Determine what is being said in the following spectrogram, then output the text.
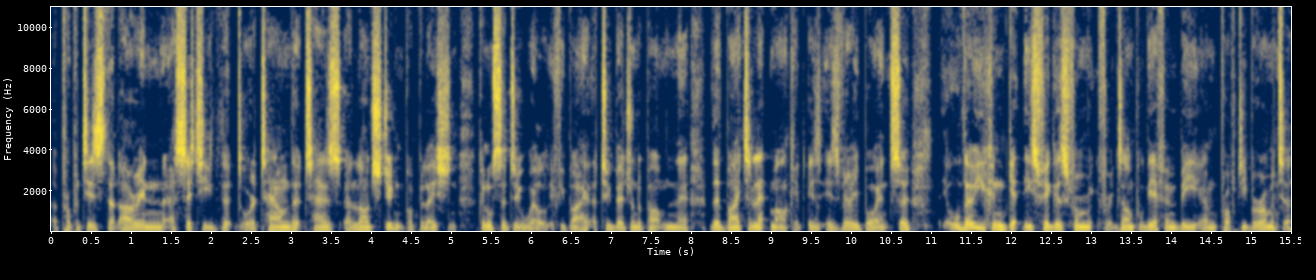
Uh, properties that are in a city that or a town that has a large student population can also do well. If you buy a two bedroom apartment there, the buy to let market is, is very buoyant. So, although you can get these figures from, for example, the FNB um, property barometer,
